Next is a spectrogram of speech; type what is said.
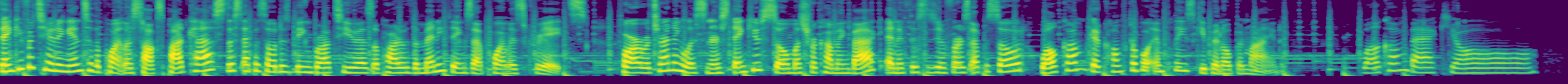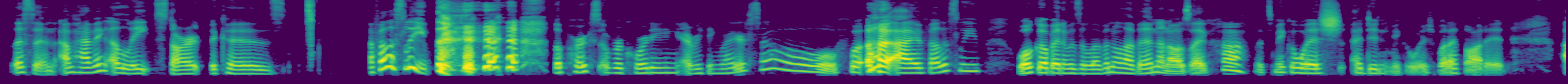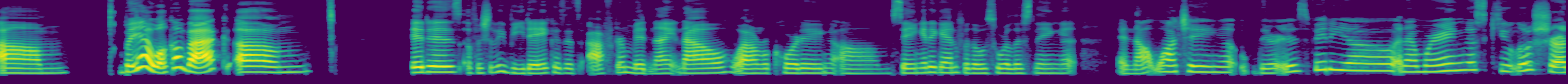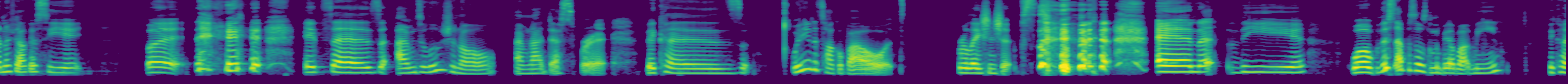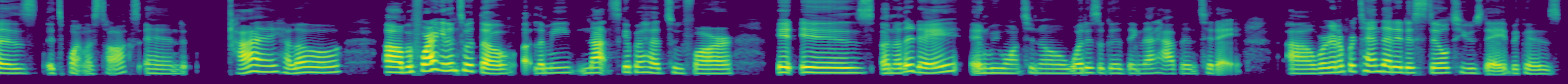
Thank you for tuning in to the Pointlesss Talks podcast. This episode is being brought to you as a part of the many things that Pointlesss creates. For our returning listeners, thank you so much for coming back. And if this is your first episode, welcome, get comfortable, and please keep an open mind. Welcome back, y'all. Listen, I'm having a late start because I fell asleep. the perks of recording everything by yourself. I fell asleep, woke up, and it was 11 11, and I was like, huh, let's make a wish. I didn't make a wish, but I thought it. Um, but yeah, welcome back. Um, it is officially V Day because it's after midnight now while I'm recording. Um, saying it again for those who are listening and not watching, there is video, and I'm wearing this cute little shirt. I don't know if y'all can see it but it says I'm delusional. I'm not desperate because we need to talk about relationships. and the well, this episode is going to be about me because it's pointlesss talks and hi, hello. Uh, before I get into it though, uh, let me not skip ahead too far. It is another day, and we want to know what is a good thing that happened today. Uh, we're gonna pretend that it is still Tuesday because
